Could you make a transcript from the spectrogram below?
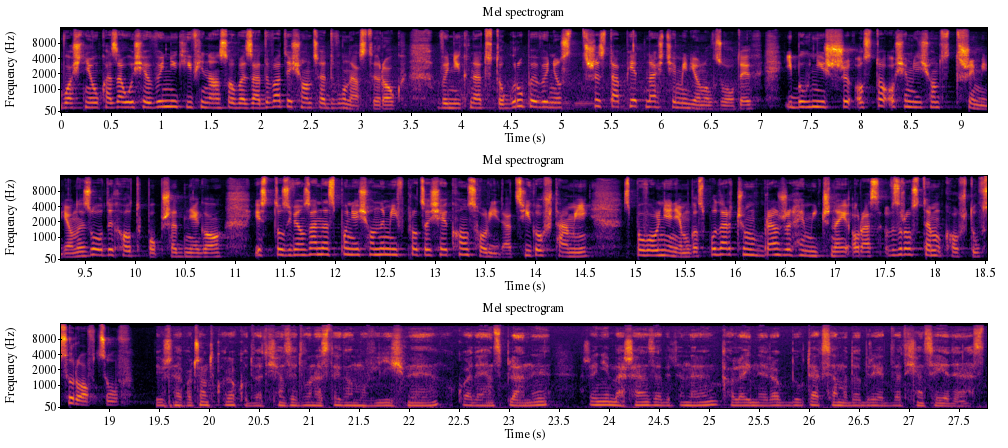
Właśnie ukazały się wyniki finansowe za 2012 rok. Wynik netto grupy wyniósł 315 milionów złotych i był niższy o 183 miliony złotych od poprzedniego. Jest to związane z poniesionymi w procesie konsolidacji kosztami, spowolnieniem gospodarczym w branży chemicznej oraz wzrostem kosztów surowców. Już na początku roku 2012 mówiliśmy, układając plany, że nie ma szans, aby ten kolejny rok był tak samo dobry jak 2011.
